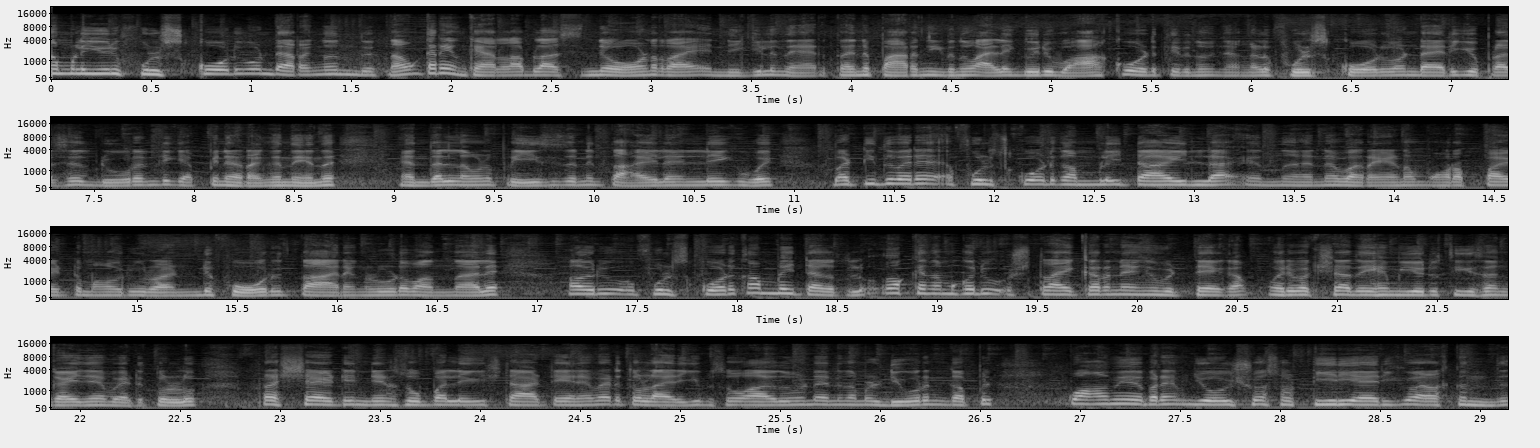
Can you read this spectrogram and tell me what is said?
നമ്മൾ ഈ ഒരു ഫുൾ സ്കോഡ് കൊണ്ട് ഇറങ്ങുന്നത്? നമുക്കറിയാം കേരള ബ്ലാസ്റ്റിന്റെ ഓണറായ നിഖിൽ നേരത്തെ തന്നെ പറഞ്ഞിരുന്നു അല്ലെങ്കിൽ ഒരു വാക്ക് കൊടുത്തിരുന്നു ഞങ്ങൾ ഫുൾ സ്കോഡ് കൊണ്ടായിരിക്കും ഇപ്രാവശ്യം ഡ്യൂറന്റ് കപ്പിന് ഇറങ്ങുന്നതെന്ന്. എന്തായാലും നമ്മൾ പ്രീ സീസണിൽ തായ്ലാൻഡിലേക്ക് പോയി. ബട്ട് ഇതുവരെ ഫുൾ സ്കോഡ് കംപ്ലീറ്റ് ആയില്ല എന്ന് തന്നെ പറയണം. ഉറപ്പായിട്ടും ആ ഒരു രണ്ട് ഫോർ താരങ്ങളൂടെ വന്നാൽ ആ ഒരു ഫുൾ സ്കോഡ് കംപ്ലീറ്റ് ആകത്തുള്ളൂ. ഓക്കെ നമുക്കൊരു സ്ട്രൈക്കറിനെ അങ്ങ് വിട്ടേക്കാം. ഒരുപക്ഷെ അദ്ദേഹം ഈ ഒരു സീസൺ കഴിഞ്ഞേ വരത്തുള്ളൂ. ഫ്രഷ് ആയിട്ട് ഇന്ത്യൻ സൂപ്പർ ലീഗ് സ്റ്റാർട്ട് ചെയ്യാനേ വരത്തുള്ളായിരിക്കും. സോ അതുകൊണ്ട് തന്നെ നമ്മൾ ഡ്യൂറൻ കപ്പിൽ ക്വാമി പറയും ജോഷുവ സൊട്ടീരി ആയിരിക്കും ഇറക്കുന്നത്.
